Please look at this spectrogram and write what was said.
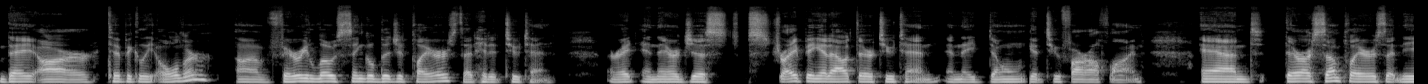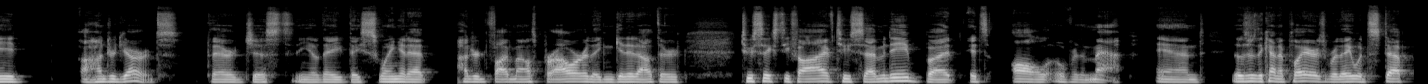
they are typically older, uh, very low single digit players that hit it two ten. All right, and they're just striping it out there two ten, and they don't get too far offline. And there are some players that need hundred yards they're just, you know, they they swing it at 105 miles per hour. They can get it out there 265, 270, but it's all over the map. And those are the kind of players where they would step,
